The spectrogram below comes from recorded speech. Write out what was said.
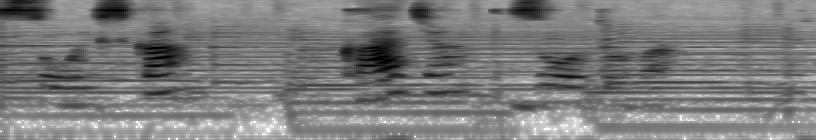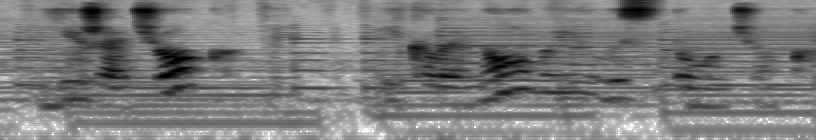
Сольська, Катя Зотова, їжачок і кленовий листочок.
